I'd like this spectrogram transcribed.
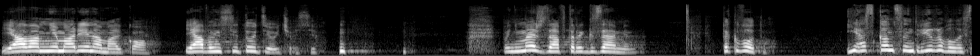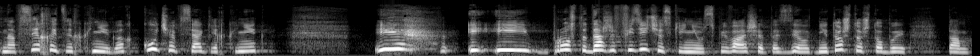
Я вам не Марина Малько, я в институте учусь. Понимаешь, завтра экзамен. Так вот, я сконцентрировалась на всех этих книгах, куча всяких книг. И, и, и просто даже физически не успеваешь это сделать. Не то, что чтобы там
